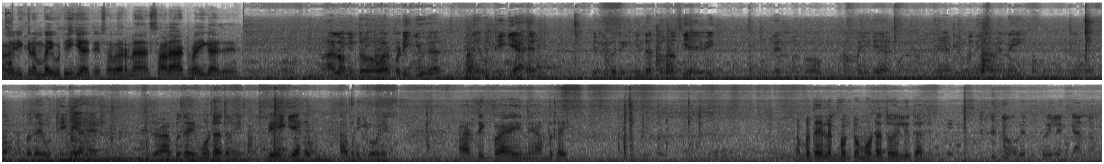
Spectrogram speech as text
હવે વિક્રમભાઈ ઉઠી ગયા છે સવારના સાડા આઠ વાગ્યા છે. હાલો મિત્રો સવાર પડી ગયું છે અને ઉઠી ગયા છે. એટલી બધી નીંદર તો નથી આવી ટ્રેનમાં તો આમે છે કે એટલી બધી નહીં બધા ઉઠી ગયા છે જો આ બધા મોઢા ધોઈને બેસી ગયા હે આપણી ઘોડે. હાર્દિકભાઈ ને આ બધા આ બધા લગભગ તો મોઢા ધોઈ લીધા છે હવે તો ધોઈ લઈને ક્યાં ના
